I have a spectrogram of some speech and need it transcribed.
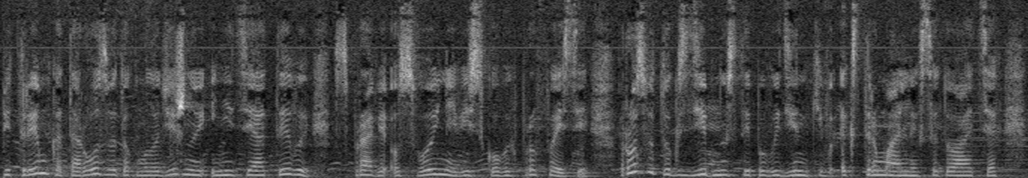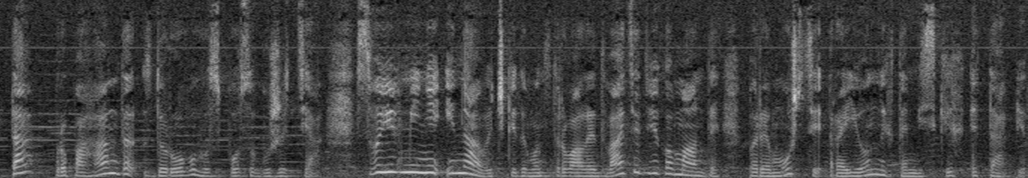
підтримка та розвиток молодіжної ініціативи в справі освоєння військових професій, розвиток здібностей поведінки в екстремальних ситуаціях та пропаганда здорового способу життя. Свої вміння і навички демонстрували 22 команди, переможці районних та міських етапів.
